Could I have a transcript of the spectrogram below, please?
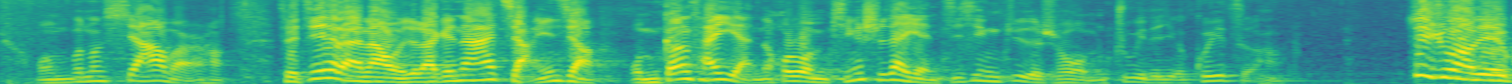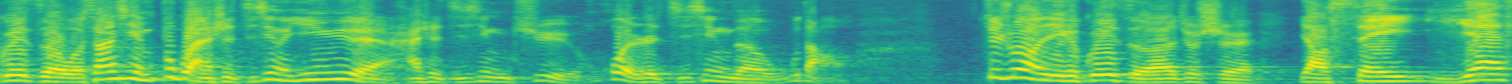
我们不能瞎玩儿哈。所以接下来呢，我就来跟大家讲一讲我们刚才演的，或者我们平时在演即兴剧的时候，我们注意的一个规则哈。最重要的一个规则，我相信不管是即兴的音乐，还是即兴剧，或者是即兴的舞蹈，最重要的一个规则就是要 say yes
